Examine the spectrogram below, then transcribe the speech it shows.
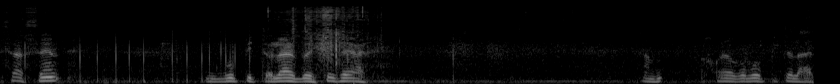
Essa cena Gupitolar do Xuzear. Agora eu vou pitolar.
